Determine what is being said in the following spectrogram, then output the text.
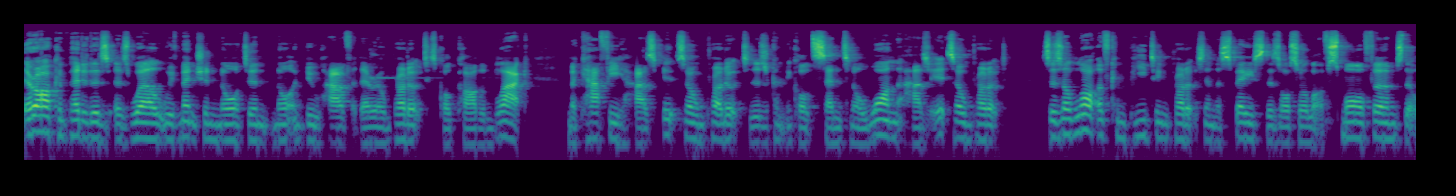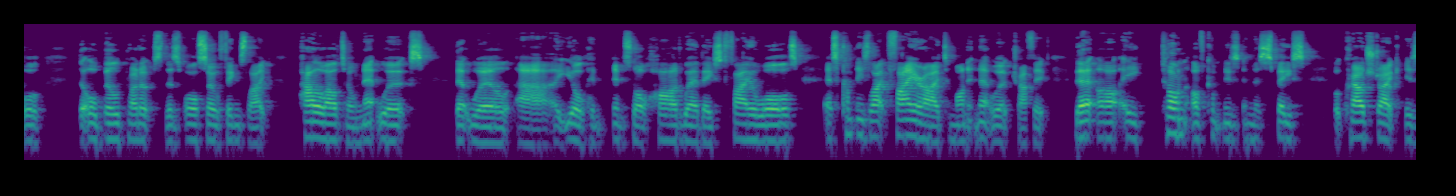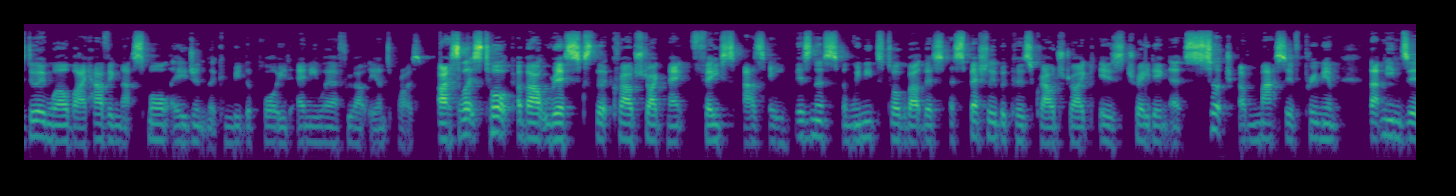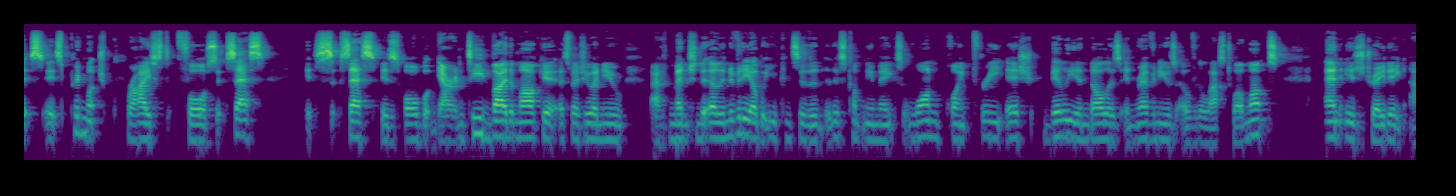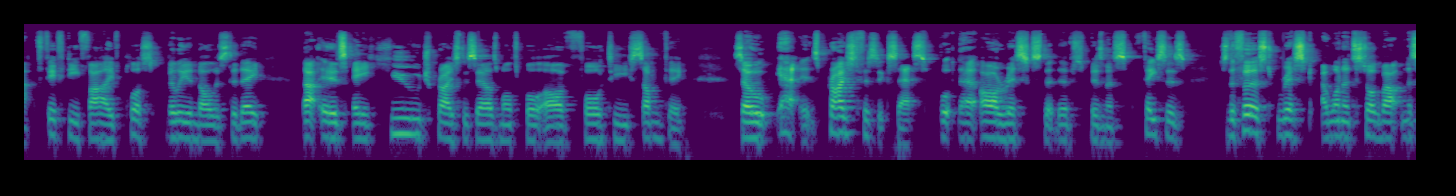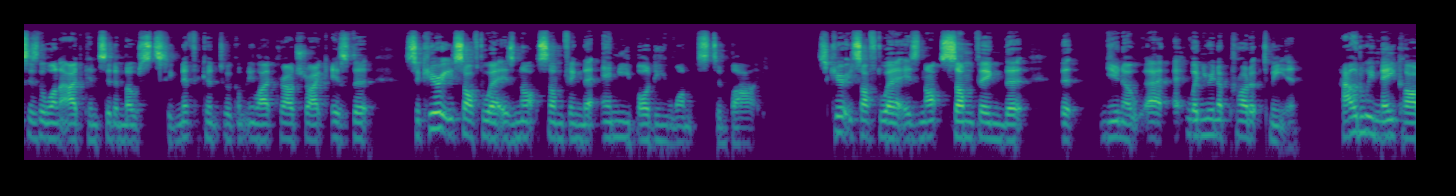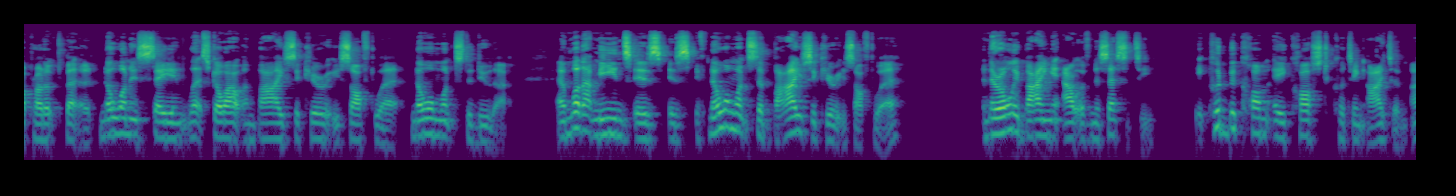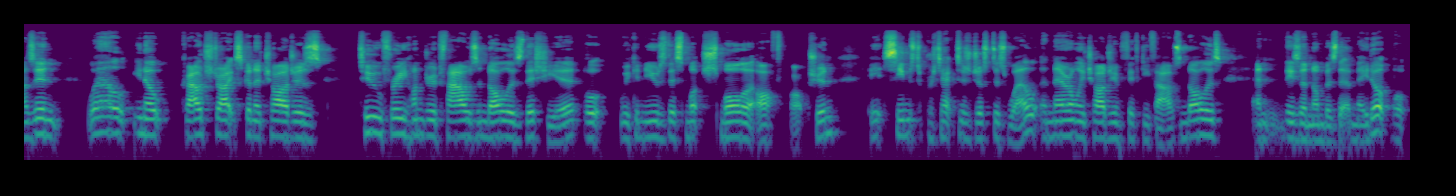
There are competitors as well. We've mentioned Norton. Norton do have their own product. It's called Carbon Black. McAfee has its own product. There's a company called Sentinel One that has its own product. So there's a lot of competing products in the space. There's also a lot of small firms that will that will build products. There's also things like Palo Alto Networks that will uh, you'll install hardware-based firewalls. There's companies like FireEye to monitor network traffic. There are a ton of companies in this space, but CrowdStrike is doing well by having that small agent that can be deployed anywhere throughout the enterprise. All right, so let's talk about risks that CrowdStrike may face as a business, and we need to talk about this especially because CrowdStrike is trading at such a massive premium. That means it's it's pretty much priced for success its success is all but guaranteed by the market, especially when you, I've mentioned it earlier in the video, but you consider that this company makes 1.3-ish billion dollars in revenues over the last 12 months and is trading at 55 plus billion dollars today. That is a huge price to sales multiple of 40 something. So yeah, it's priced for success, but there are risks that this business faces. So the first risk I wanted to talk about, and this is the one I'd consider most significant to a company like CrowdStrike, is that security software is not something that anybody wants to buy. Security software is not something that that you know uh, uh, when you're in a product meeting. How do we make our product better? No one is saying let's go out and buy security software. No one wants to do that. And what that means is is if no one wants to buy security software and they're only buying it out of necessity, it could become a cost cutting item. As in, well, you know, CrowdStrike's going to charge us two, three hundred thousand dollars this year, but we can use this much smaller off option. It seems to protect us just as well, and they're only charging fifty thousand dollars. And these are numbers that are made up, but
